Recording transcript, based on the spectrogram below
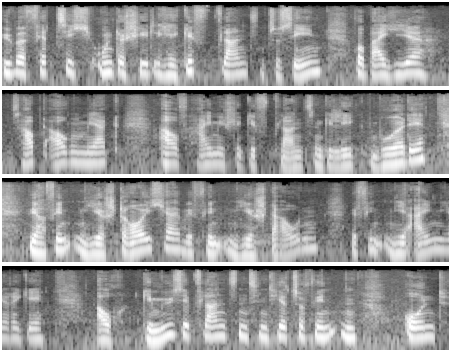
über 40 unterschiedliche Giftpflanzen zu sehen, wobei hier das Hauptaugenmerk auf heimische Giftpflanzen gelegt wurde. Wir finden hier Sträucher, wir finden hier Stauden, wir finden hier Einjährige, auch Gemüsepflanzen sind hier zu finden und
